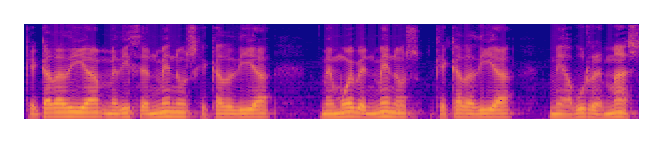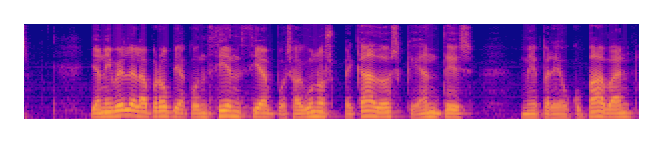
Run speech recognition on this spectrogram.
que cada día me dicen menos, que cada día me mueven menos, que cada día me aburren más. Y a nivel de la propia conciencia, pues algunos pecados que antes me preocupaban,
